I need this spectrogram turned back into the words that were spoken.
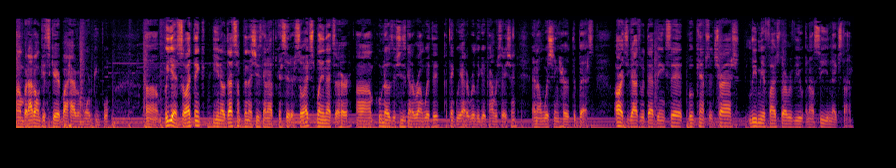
um, but I don't get scared by having more people. Um, but yeah, so I think, you know, that's something that she's going to have to consider. So I explained that to her. Um, who knows if she's going to run with it. I think we had a really good conversation and I'm wishing her the best. All right, you guys, with that being said, boot camps are trash. Leave me a five star review and I'll see you next time.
